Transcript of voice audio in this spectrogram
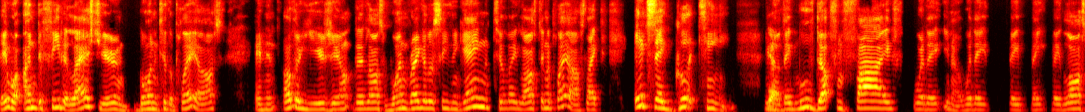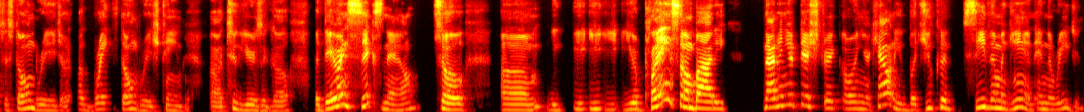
they were undefeated last year and going into the playoffs. And in other years, you know, they lost one regular season game until they lost in the playoffs. Like it's a good team. You yeah. know, they moved up from five where they, you know, where they they they they lost to Stonebridge, a, a great Stonebridge team, uh, two years ago. But they're in six now. So um, you, you you're playing somebody not in your district or in your county, but you could see them again in the region.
